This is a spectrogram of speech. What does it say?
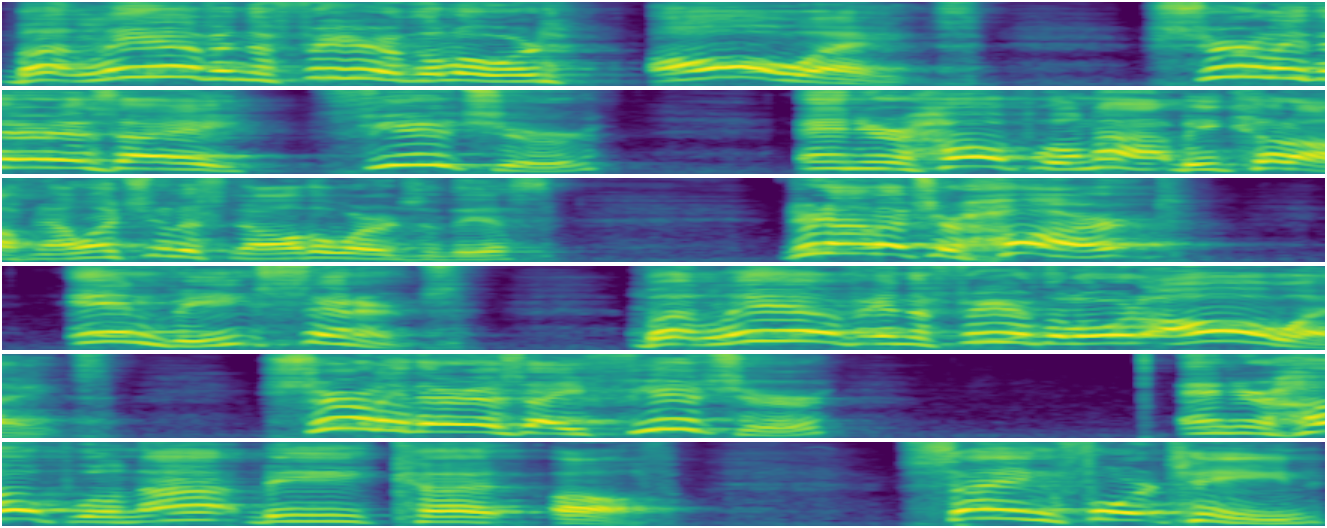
but live in the fear of the Lord always. Surely there is a future, and your hope will not be cut off. Now, I want you to listen to all the words of this. Do not let your heart envy sinners, but live in the fear of the Lord always. Surely there is a future, and your hope will not be cut off. Saying 14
